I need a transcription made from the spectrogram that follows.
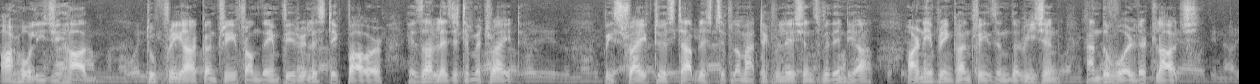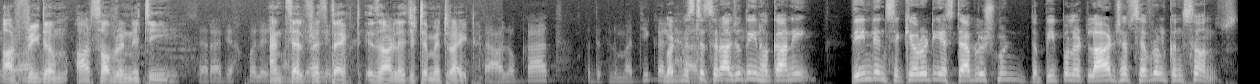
Our holy jihad to free our country from the imperialistic power is our legitimate right. We strive to establish diplomatic relations with India, our neighboring countries in the region, and the world at large. Our freedom, our sovereignty, and self respect is our legitimate right. But Mr. Sirajuddin Haqqani, the Indian security establishment, the people at large have several concerns,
